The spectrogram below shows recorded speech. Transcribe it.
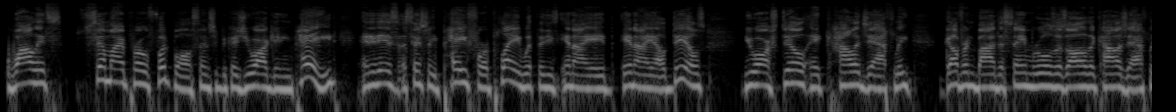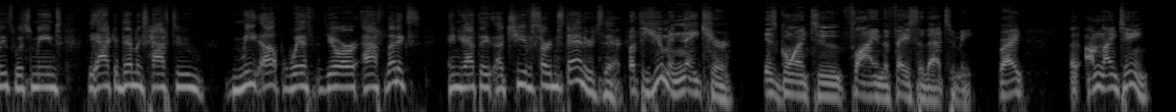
while it's semi-pro football essentially because you are getting paid and it is essentially pay for play with these NIL deals, you are still a college athlete governed by the same rules as all the college athletes, which means the academics have to meet up with your athletics and you have to achieve certain standards there. But the human nature is going to fly in the face of that to me, right? I'm 19,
